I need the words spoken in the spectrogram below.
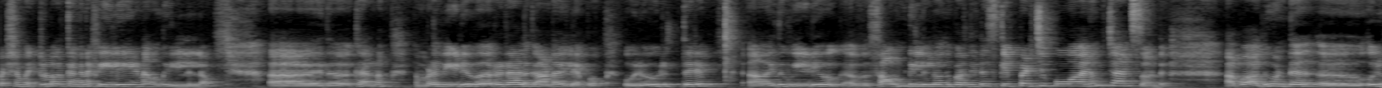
പക്ഷേ മറ്റുള്ളവർക്ക് അങ്ങനെ ഫീൽ ചെയ്യണമെന്നില്ലല്ലോ ഇത് കാരണം നമ്മുടെ വീഡിയോ വേറൊരാൾ കാണുമല്ലേ അപ്പം ഓരോരുത്തരും ഇത് വീഡിയോ സൗണ്ട് ഇല്ലല്ലോ എന്ന് പറഞ്ഞിട്ട് സ്കിപ്പ് അടിച്ച് പോകാനും ചാൻസ് ഉണ്ട്. അപ്പോൾ അതുകൊണ്ട് ഒരു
